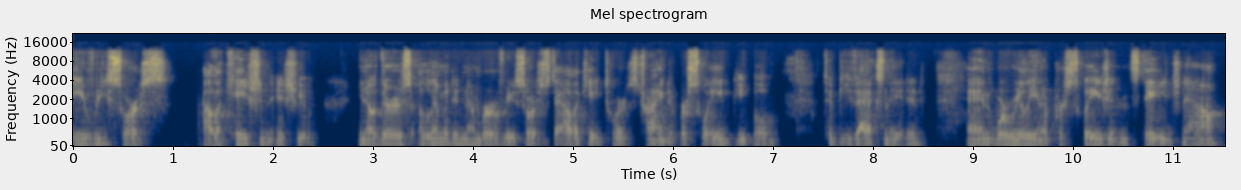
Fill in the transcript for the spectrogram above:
a resource allocation issue. You know, there's a limited number of resources to allocate towards trying to persuade people to be vaccinated. And we're really in a persuasion stage now.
